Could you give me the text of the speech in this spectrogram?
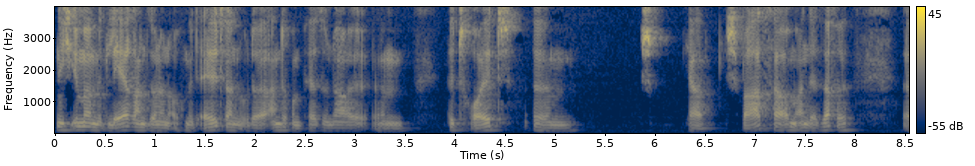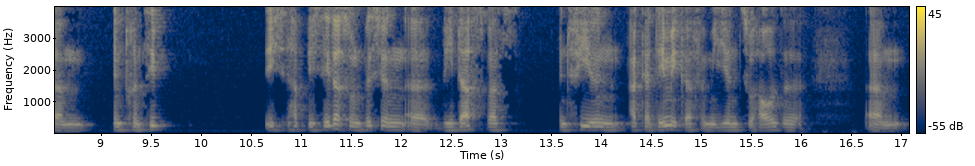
nicht immer mit Lehrern, sondern auch mit Eltern oder anderem Personal ähm, betreut ähm, ja, Spaß haben an der Sache. Ähm, Im Prinzip, ich, hab, ich sehe das so ein bisschen äh, wie das, was in vielen Akademikerfamilien zu Hause ähm,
